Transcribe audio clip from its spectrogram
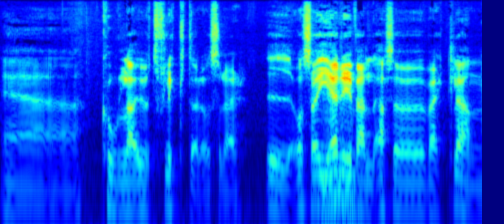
eh, coola utflykter och sådär. Och så är det ju Mm. väl, alltså verkligen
